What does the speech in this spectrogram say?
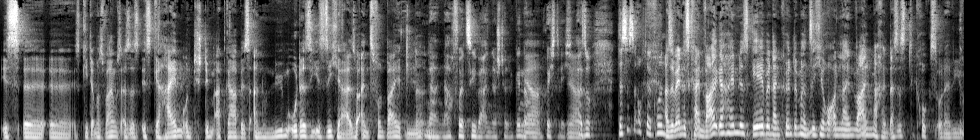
ist, äh, äh, es geht um das Wahlungs, also es ist geheim und die Stimmabgabe ist anonym oder sie ist sicher, also eins von beiden. Ne? Na, nachvollziehbar an der Stelle, genau, ja, richtig. Ja. Also das ist auch der Grund. Also wenn es kein Wahlgeheimnis gäbe, dann könnte man sichere Online-Wahlen machen. Das ist die Krux, oder wie?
